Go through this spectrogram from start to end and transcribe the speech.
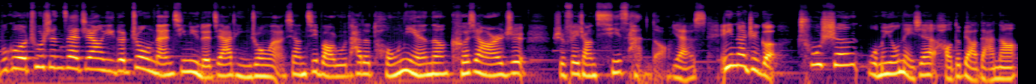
不过出生在这样一个重男轻女的家庭中啊，像季宝如她的童年呢，可想而知是非常凄惨的。Yes，诶，那这个出身我们有哪些好的表达呢？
